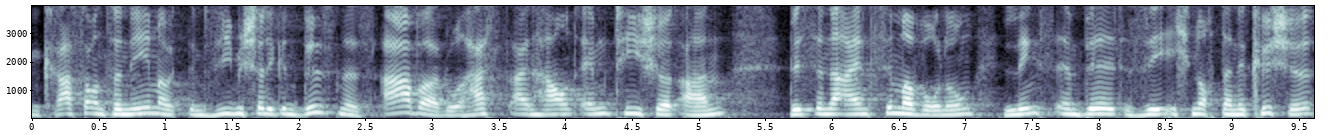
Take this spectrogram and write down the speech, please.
ein krasser Unternehmer mit einem siebenstelligen Business, aber du hast ein H&M-T-Shirt an, bist in einer Einzimmerwohnung, links im Bild sehe ich noch deine Küche,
